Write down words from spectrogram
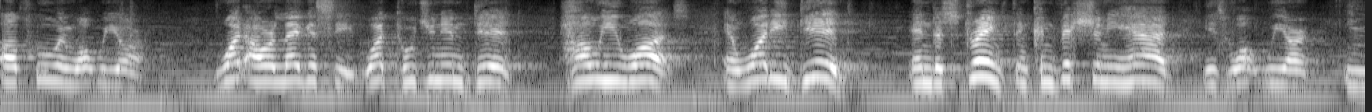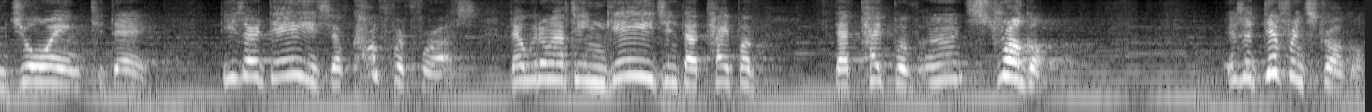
of who and what we are. What our legacy, what Tojunim did, how he was, and what he did, and the strength and conviction he had is what we are enjoying today. These are days of comfort for us that we don't have to engage in that type of that type of uh, struggle. It's a different struggle.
